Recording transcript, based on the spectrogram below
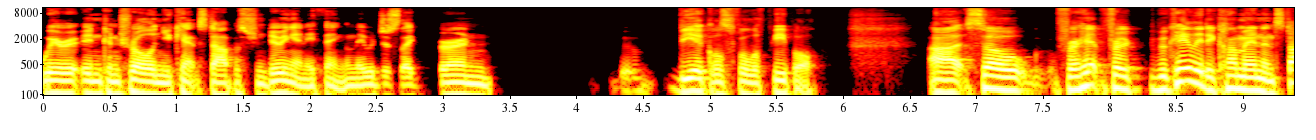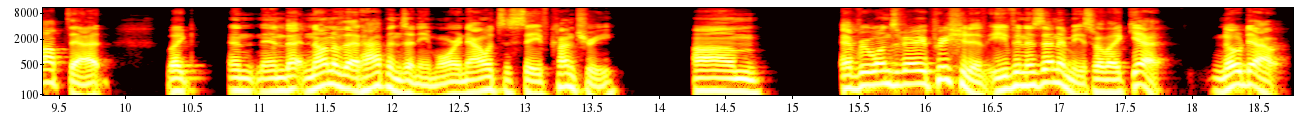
we're in control and you can't stop us from doing anything and they would just like burn vehicles full of people uh, so for for Bukele to come in and stop that like and and that none of that happens anymore. Now it's a safe country. Um everyone's very appreciative. Even his enemies are like yeah no doubt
